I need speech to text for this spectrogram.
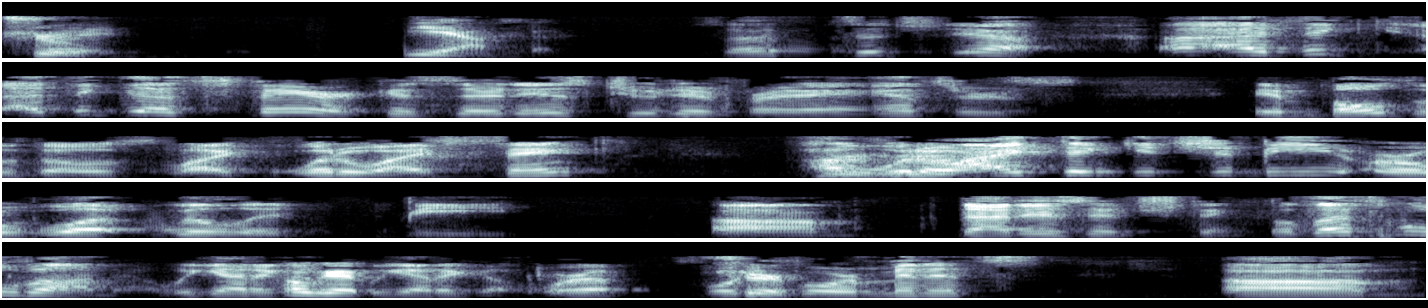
True. Right? Yeah. So that's it. Yeah. I think I think that's fair because there is two different answers in both of those. Like, what do I think? How, mm-hmm. What do I think it should be, or what will it be? Um, that is interesting. But let's move on. Now. We gotta go. Okay. We gotta go. We're up 44 sure. minutes. Um,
